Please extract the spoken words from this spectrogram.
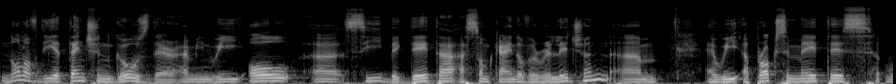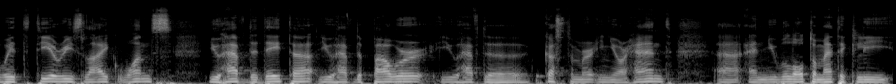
none of the attention goes there. I mean, we all uh, see big data as some kind of a religion, um, and we approximate this with theories like once you have the data, you have the power, you have the customer in your hand, uh, and you will automatically,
